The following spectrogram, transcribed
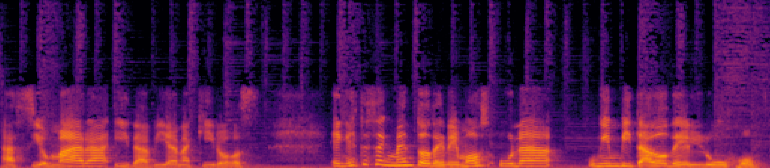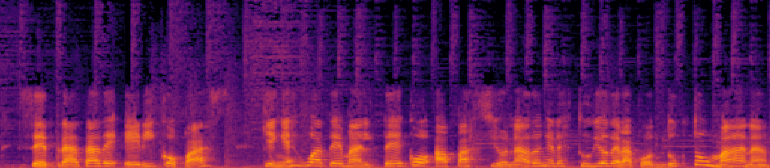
a Xiomara y Daviana Quiroz. En este segmento tenemos una, un invitado de lujo. Se trata de Erico Paz, quien es guatemalteco apasionado en el estudio de la conducta humana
